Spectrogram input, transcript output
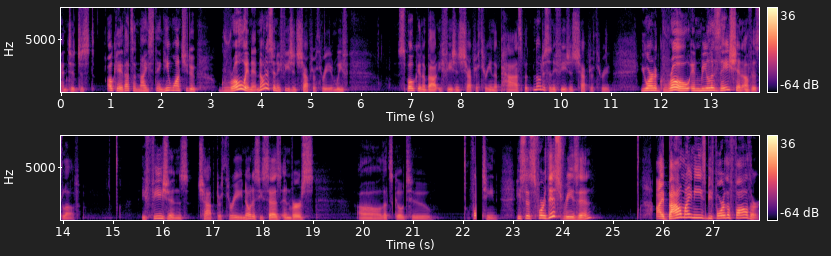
and to just okay, that's a nice thing. He wants you to grow in it. Notice in Ephesians chapter 3 and we've spoken about Ephesians chapter 3 in the past, but notice in Ephesians chapter 3, you are to grow in realization of his love. Ephesians chapter 3. Notice he says in verse, uh, let's go to 14. He says, For this reason, I bow my knees before the Father,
